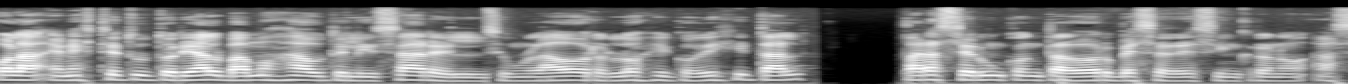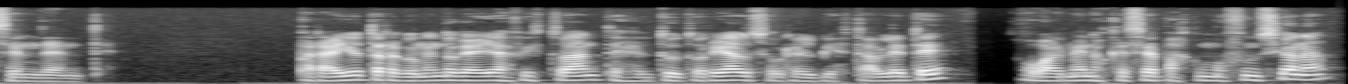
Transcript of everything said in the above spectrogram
Hola, en este tutorial vamos a utilizar el simulador lógico digital para hacer un contador BCD síncrono ascendente. Para ello te recomiendo que hayas visto antes el tutorial sobre el biestable T, o al menos que sepas cómo funciona.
